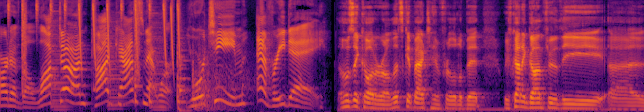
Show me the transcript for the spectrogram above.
Part of the Locked On Podcast Network, your team every day. Jose Calderon. Let's get back to him for a little bit. We've kind of gone through the uh,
